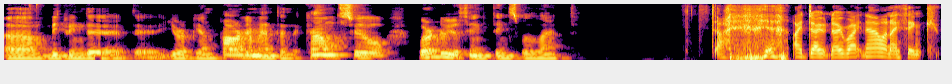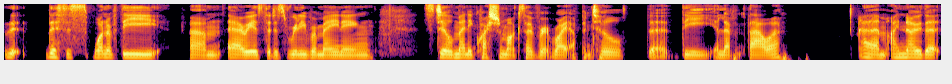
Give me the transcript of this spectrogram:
um, between the, the, European Parliament and the Council. Where do you think things will land? I don't know right now, and I think that this is one of the um, areas that is really remaining still many question marks over it right up until the the 11th hour. Um, I know that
